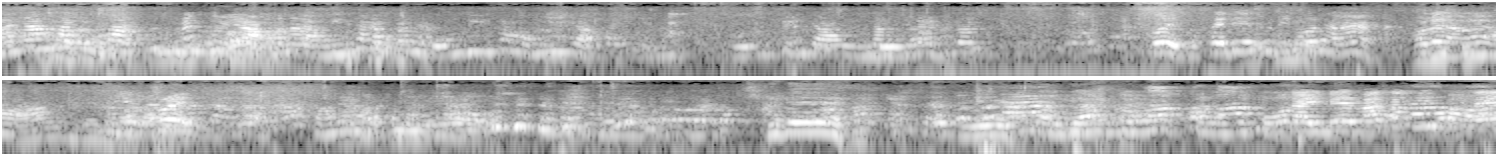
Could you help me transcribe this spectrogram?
านั่งมาทุกคนไม่คือยางมันจับดินถ้าต้องหัวมีข้าวมีอะ เฮ้ย ไปดีสุดที่รถฮะเอาเลยเอาเลยไม่ได้ใจเนียมาตั้งที่ฟังแน่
